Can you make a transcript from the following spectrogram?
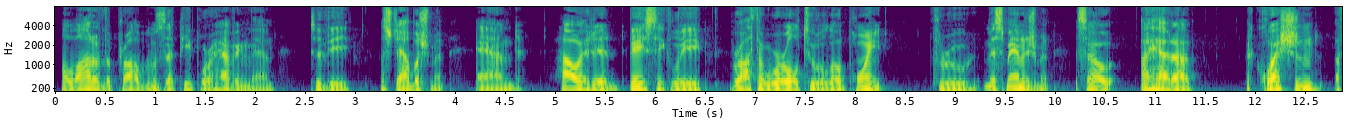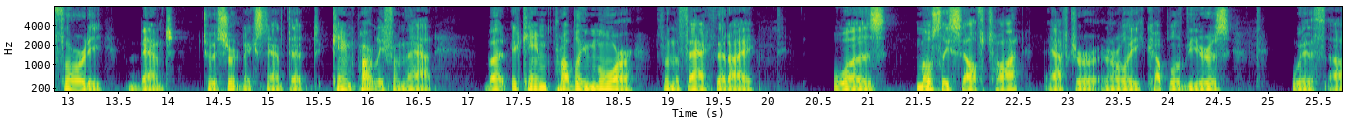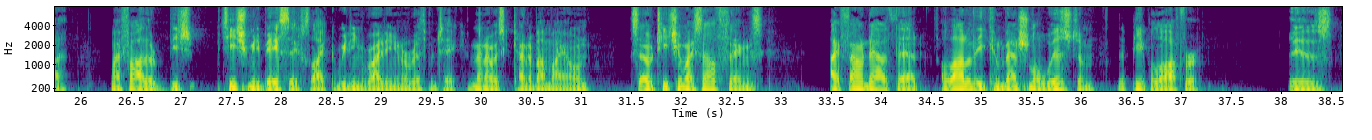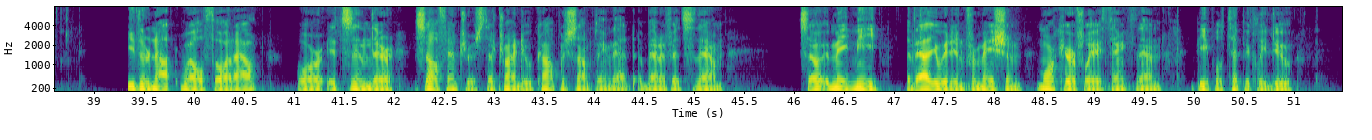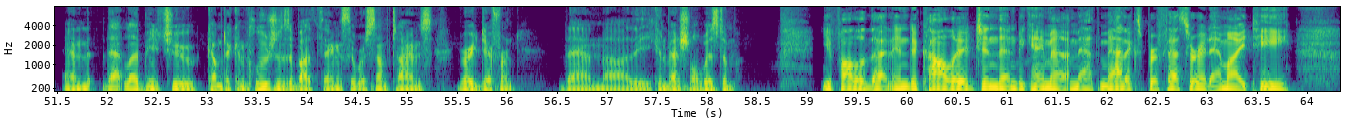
a lot of the problems that people were having then to the establishment and how it had basically brought the world to a low point through mismanagement. So I had a, a question authority bent to a certain extent that came partly from that, but it came probably more from the fact that I was mostly self taught after an early couple of years with uh, my father be- teaching me basics like reading, writing, and arithmetic. And then I was kind of on my own. So, teaching myself things, I found out that a lot of the conventional wisdom that people offer is either not well thought out or it's in their self interest. They're trying to accomplish something that benefits them. So, it made me evaluate information more carefully, I think, than people typically do. And that led me to come to conclusions about things that were sometimes very different than uh, the conventional wisdom. You followed that into college and then became a mathematics professor at MIT.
